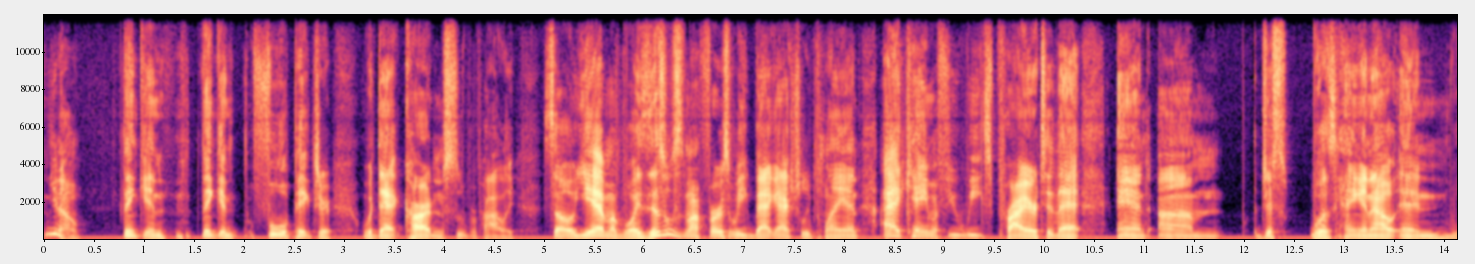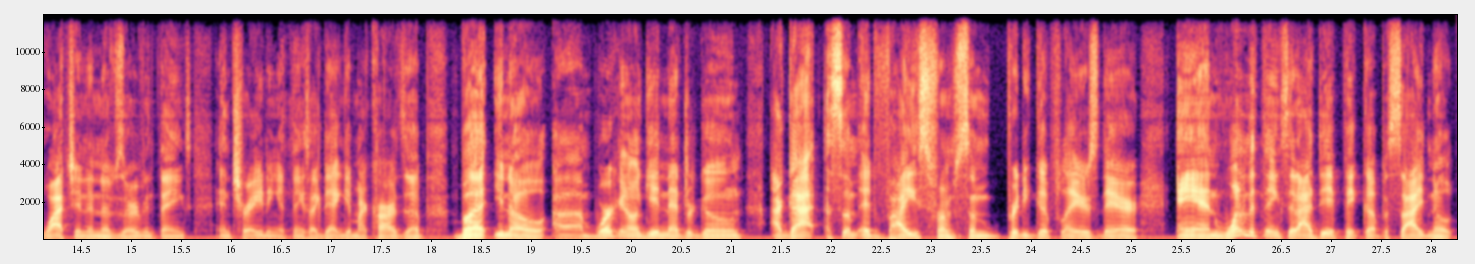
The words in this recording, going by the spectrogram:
you know thinking thinking full picture with that card and super poly. So yeah, my boys, this was my first week back actually playing. I came a few weeks prior to that and um just was hanging out and watching and observing things and trading and things like that and get my cards up. But you know, um, working on getting that dragoon. I got some advice from some pretty good players there. And one of the things that I did pick up a side note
